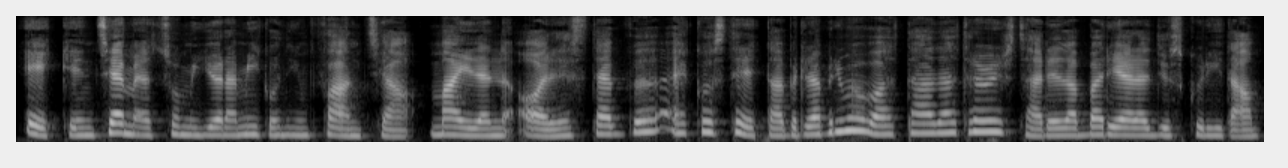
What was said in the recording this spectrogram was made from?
e che insieme al suo miglior amico d'infanzia, Mailen Orestev, è costretta per la prima volta ad attraversare la barriera di oscurità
